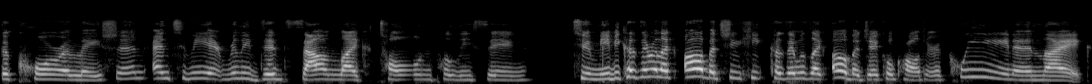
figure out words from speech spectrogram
the correlation. And to me it really did sound like tone policing to me because they were like oh but she he because it was like oh but j cole called her a queen and like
